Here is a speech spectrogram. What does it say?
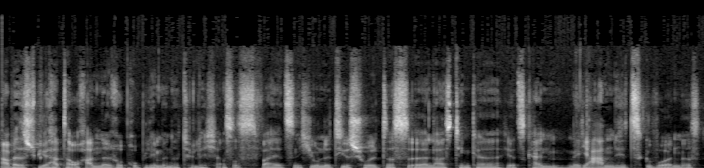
aber das Spiel hatte auch andere Probleme natürlich. Also es war jetzt nicht Unity's Schuld, dass äh, Last Tinker jetzt kein Milliardenhit geworden ist.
